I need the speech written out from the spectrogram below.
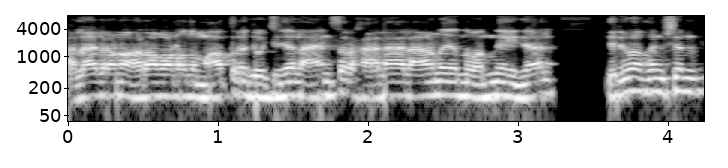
ഹലാലാണോ ഹറാമാണോ എന്ന് മാത്രം ചോദിച്ചു കഴിഞ്ഞാൽ ആൻസർ ഹലാലാണ് എന്ന് വന്നു കഴിഞ്ഞാൽ ജനുവ കൺഷൻ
